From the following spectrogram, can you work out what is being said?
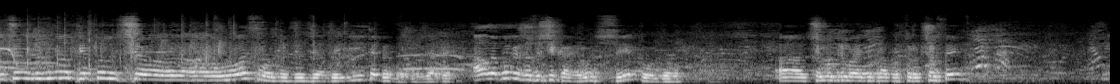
Нічого не зрозуміло, крім того, що е, у вас можна вже взяти і тебе можна взяти. Але поки що зачекаємо. Секунду. А чому тримаєте прапор 46-ї? Мій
